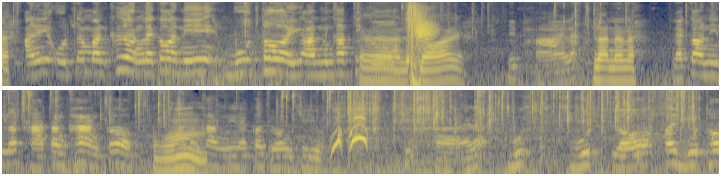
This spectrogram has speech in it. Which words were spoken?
นะอันนี้อุดน้ำมันเครื่องแล้วก็อันนี้บูโต้อีกอันหนึงครับที่เอโกอเรียบร้อยชิบหายแล้วแล้วอันนั้นนะ แล้วก็นี่น็อตขาตั้งข้างก็อืมขาตั้งข้างนี้นะก็ถือว่าโอเคอยู่ชิบหายแล้วบูทบูทล้อเอ้ยบูทท่อ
